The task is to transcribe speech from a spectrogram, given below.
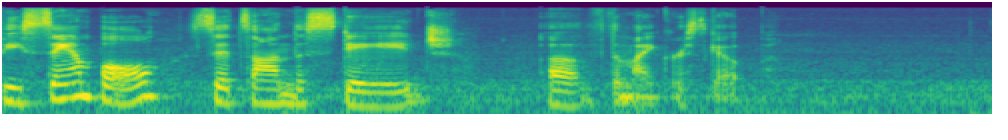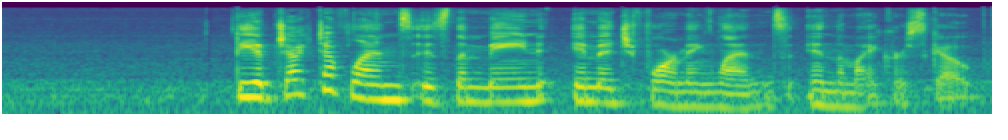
The sample sits on the stage of the microscope. The objective lens is the main image forming lens in the microscope.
